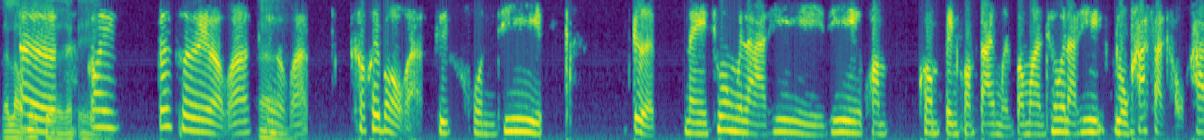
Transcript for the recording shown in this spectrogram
แล้วเราไม่เจอกันเองก็ก็เคยแบบว่าเคยอ่าแบบว่า เขาเคยบอกอะ คือคนที่เกิดในช่วงเวลาที่ที่ความความเป็นความตายเหมือนประมาณช่วงเวลาที่ลงฆ่าสัตว์เขาฆ่า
